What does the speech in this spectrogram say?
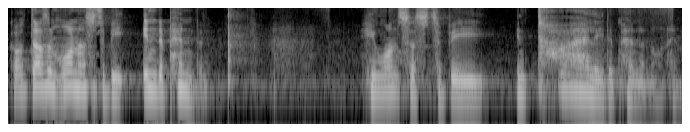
God doesn't want us to be independent, He wants us to be entirely dependent on Him.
